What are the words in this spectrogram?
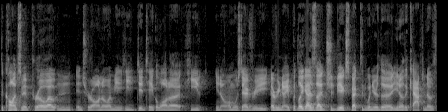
the consummate pro out in, in Toronto. I mean, he did take a lot of heat, you know, almost every every night. But like as that should be expected when you're the you know the captain of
